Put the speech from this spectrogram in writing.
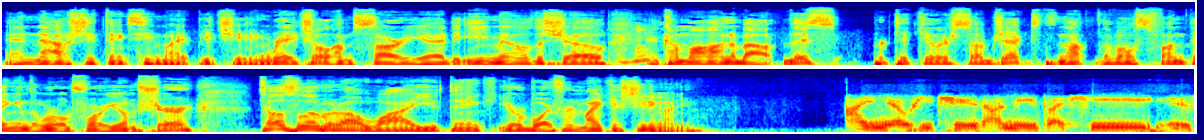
and now she thinks he might be cheating. Rachel, I'm sorry you had to email the show mm-hmm. and come on about this particular subject. It's not the most fun thing in the world for you, I'm sure. Tell us a little bit about why you think your boyfriend Mike is cheating on you. I know he cheated on me, but he is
